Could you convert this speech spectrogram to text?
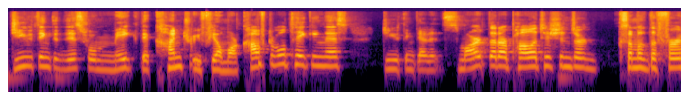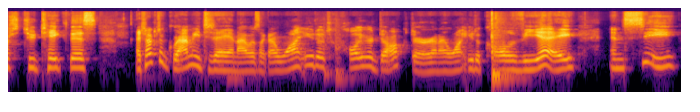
Do you think that this will make the country feel more comfortable taking this? Do you think that it's smart that our politicians are some of the first to take this? I talked to Grammy today and I was like, I want you to call your doctor and I want you to call the VA and see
